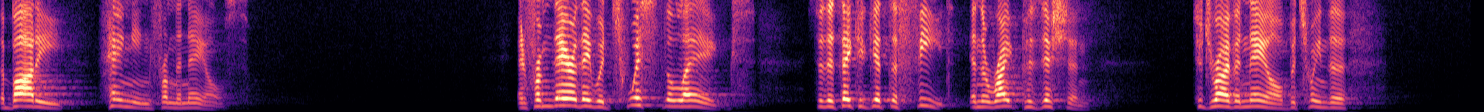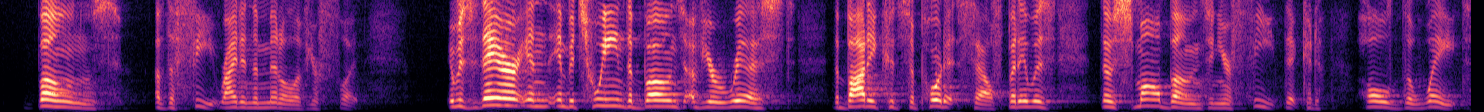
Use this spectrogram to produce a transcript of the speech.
The body hanging from the nails. And from there, they would twist the legs so that they could get the feet in the right position to drive a nail between the bones of the feet, right in the middle of your foot. It was there in, in between the bones of your wrist, the body could support itself, but it was those small bones in your feet that could hold the weight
